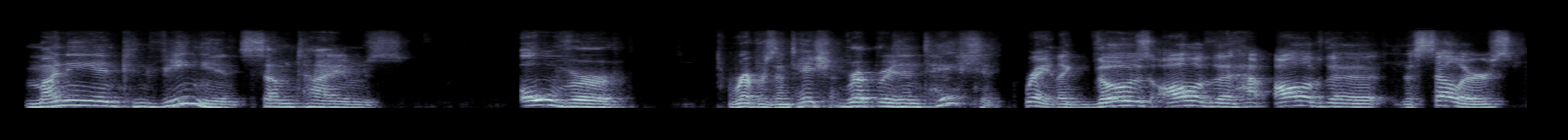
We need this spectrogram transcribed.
money and convenience sometimes over representation representation right like those all of the all of the the sellers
